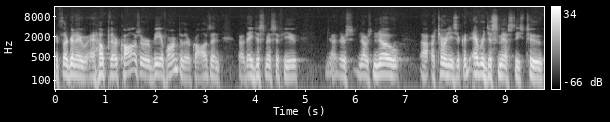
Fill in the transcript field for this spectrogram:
if they're going to help their cause or be of harm to their cause, and uh, they dismiss a few. Uh, there's, there's no uh, attorneys that could ever dismiss these two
